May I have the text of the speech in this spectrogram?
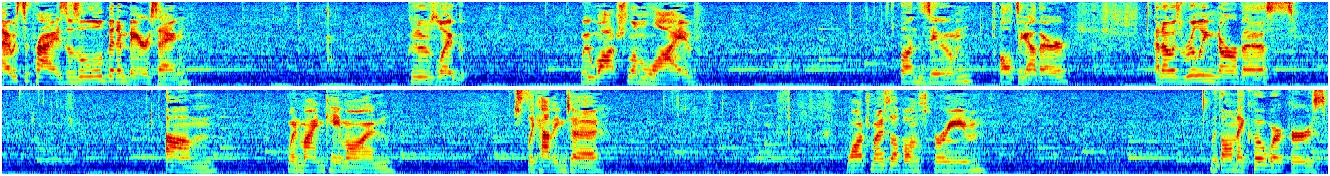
I was surprised. It was a little bit embarrassing. Because it was like, we watched them live on Zoom altogether. And I was really nervous um, when mine came on. Just like having to watch myself on screen with all my coworkers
